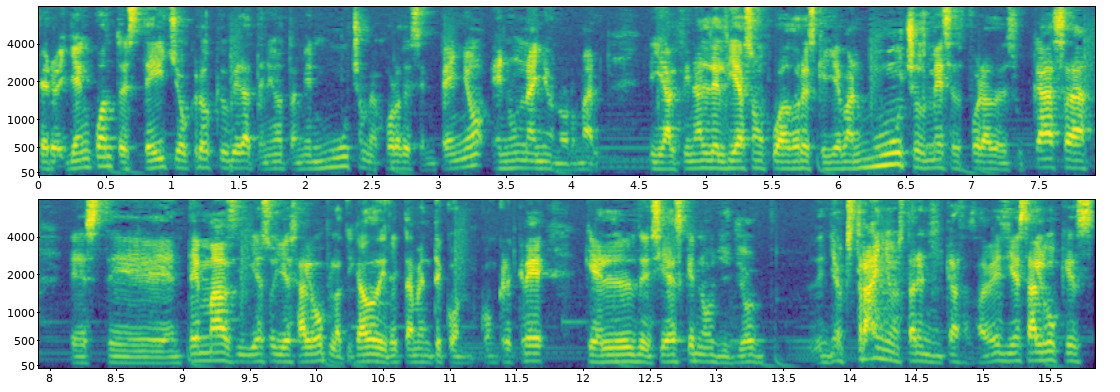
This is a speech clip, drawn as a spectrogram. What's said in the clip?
pero ya en cuanto a stage, yo creo que hubiera tenido también mucho mejor desempeño en un año normal y al final del día son jugadores que llevan muchos meses fuera de su casa, este, en temas, y eso ya es algo platicado directamente con, con Crecre, que él decía es que no, yo, yo extraño estar en mi casa, ¿sabes? Y es algo que es,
